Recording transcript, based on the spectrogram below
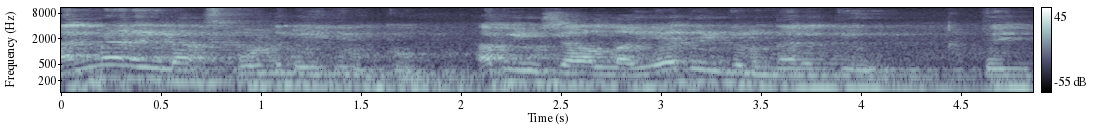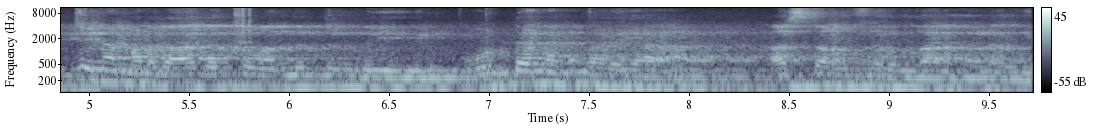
നന്മയാണെങ്കിൽ ആ സ്പോട്ടിൽ എഴുതി വെക്കും. അപ്പൊ ഇൻഷാല്ല ഏതെങ്കിലും നിലയ്ക്ക് തെറ്റ് നമ്മുടെ ഭാഗത്ത് വന്നിട്ടുണ്ട് എങ്കിൽ ഉടനെ പറയാ അസ്തഫിറുല്ലാഹി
